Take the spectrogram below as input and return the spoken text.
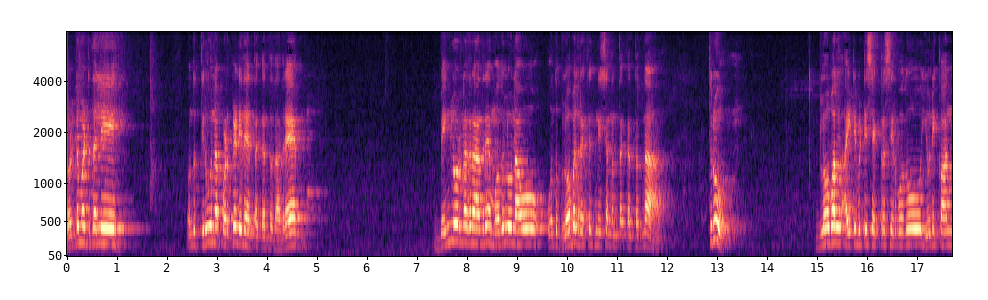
ದೊಡ್ಡ ಮಟ್ಟದಲ್ಲಿ ಒಂದು ತಿರುವನ್ನು ಪಡ್ಕೊಂಡಿದೆ ಅಂತಕ್ಕಂಥದ್ದಾದರೆ, ಬೆಂಗಳೂರು ನಗರ ಅಂದರೆ ಮೊದಲು ನಾವು ಒಂದು ಗ್ಲೋಬಲ್ ರೆಕಗ್ನಿಷನ್ ಅಂತಕ್ಕಂಥದ್ದನ್ನ through global I T B T sectors ಇರ್ಬೋದು ಯೂನಿಕಾನ್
